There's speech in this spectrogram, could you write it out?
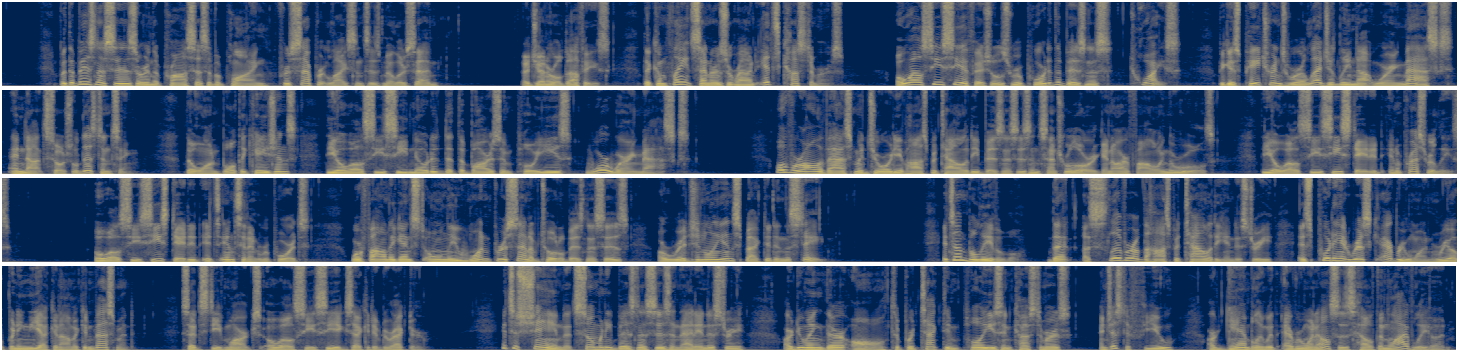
but the businesses are in the process of applying for separate licenses, Miller said. At General Duffy's, the complaint centers around its customers. OLCC officials reported the business twice because patrons were allegedly not wearing masks and not social distancing, though on both occasions, the OLCC noted that the bar's employees were wearing masks. Overall, the vast majority of hospitality businesses in Central Oregon are following the rules, the OLCC stated in a press release. OLCC stated its incident reports were filed against only 1% of total businesses originally inspected in the state. It's unbelievable that a sliver of the hospitality industry is putting at risk everyone reopening the economic investment, said Steve Marks, OLCC executive director. It's a shame that so many businesses in that industry are doing their all to protect employees and customers, and just a few are gambling with everyone else's health and livelihood.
